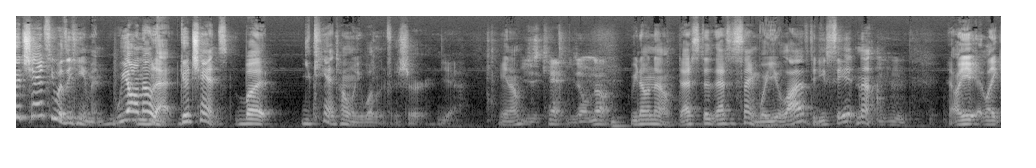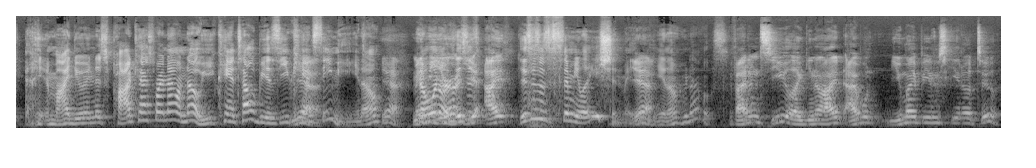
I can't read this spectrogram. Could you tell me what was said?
good chance he was a human. We all know that. Good chance, but you can't tell me he wasn't for sure. Yeah. You know, You just can't. You don't know. we don't know. That's the that's the same. Were you alive? Did you see it? No. Mm-hmm. Are you like? Am I doing this podcast right now? No, you can't tell because you can't Yeah. see me. You know. Yeah. No Maybe knows. you're- This is I- this is a simulation, maybe. Yeah. You know who knows? If I didn't see you, like you know, I I would. You might be a mosquito too.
